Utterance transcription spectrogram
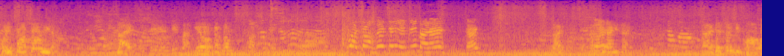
我你搬座位啦，来，千元冰盘给我，赶快。哇，上个千元冰盘呢？来，来，来来来，来，这出去盘我。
